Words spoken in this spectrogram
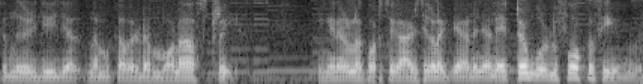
ചെന്ന് കഴിഞ്ഞ് കഴിഞ്ഞാൽ നമുക്ക് അവരുടെ മൊണാസ്ട്രി ഇങ്ങനെയുള്ള കുറച്ച് കാഴ്ചകളൊക്കെയാണ് ഞാൻ ഏറ്റവും കൂടുതൽ ഫോക്കസ് ചെയ്യുന്നത്.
